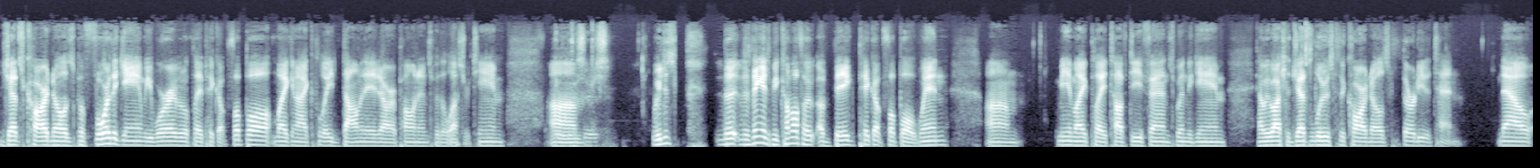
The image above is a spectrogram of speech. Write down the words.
Jets Cardinals. Before the game, we were able to play pickup football. Mike and I completely dominated our opponents with a lesser team. Um, losers. we just the the thing is we come off a, a big pickup football win. Um, me and Mike play tough defense, win the game, and we watched the Jets lose to the Cardinals thirty to ten. Now,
